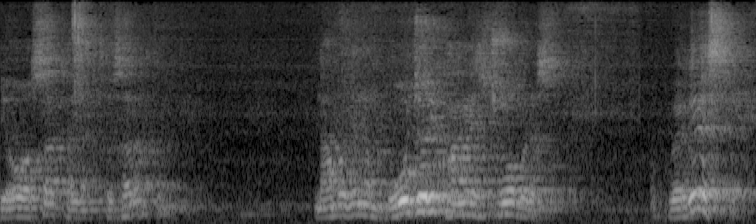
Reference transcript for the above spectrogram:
여호사 갈라 두 사람뿐입니다. 나머지는 모조리 광야에서 죽어버렸습니다. 왜 그랬어요?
